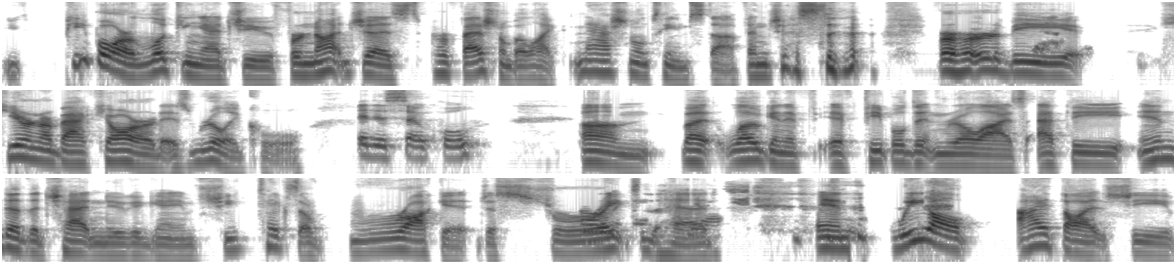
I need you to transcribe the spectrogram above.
you, people are looking at you for not just professional but like national team stuff and just for her to be yeah. here in our backyard is really cool. It is so cool. Um, but Logan, if if people didn't realize at the end of the Chattanooga game, she takes a rocket just oh straight oh to the head. Yeah. and we all I thought she,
